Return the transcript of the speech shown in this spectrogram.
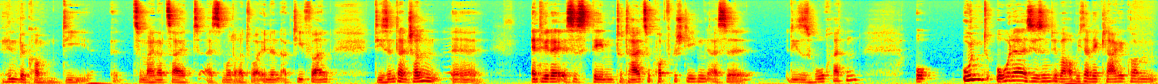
hinbekommen, die äh, zu meiner Zeit als ModeratorInnen aktiv waren. Die sind dann schon, äh, entweder ist es denen total zu Kopf gestiegen, als sie dieses Hoch hatten, und oder sie sind überhaupt nicht damit klargekommen,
